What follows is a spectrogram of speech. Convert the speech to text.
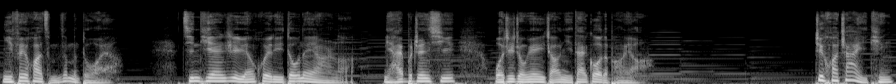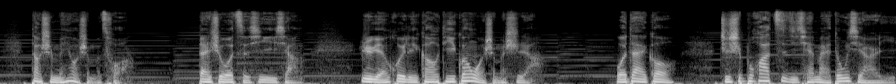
你废话怎么这么多呀？今天日元汇率都那样了，你还不珍惜我这种愿意找你代购的朋友？”这话乍一听倒是没有什么错，但是我仔细一想，日元汇率高低关我什么事啊？我代购只是不花自己钱买东西而已，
